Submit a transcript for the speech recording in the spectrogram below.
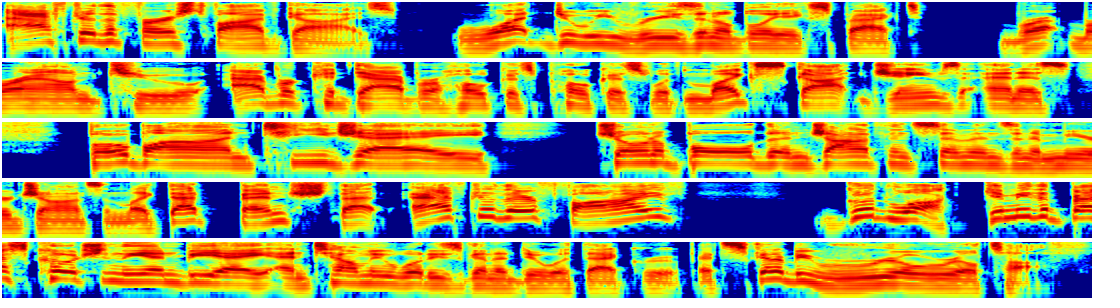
after the first five guys, what do we reasonably expect Brett Brown to abracadabra hocus pocus with Mike Scott, James Ennis, Boban, TJ, Jonah Bolden, Jonathan Simmons, and Amir Johnson? Like that bench, that after their five. Good luck. Give me the best coach in the NBA and tell me what he's going to do with that group. It's going to be real, real tough.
